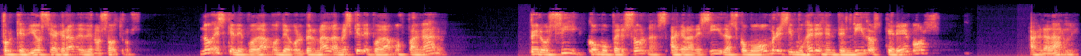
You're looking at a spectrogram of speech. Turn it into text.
porque Dios se agrade de nosotros. No es que le podamos devolver nada, no es que le podamos pagar, pero sí como personas agradecidas, como hombres y mujeres entendidos, queremos agradarle.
